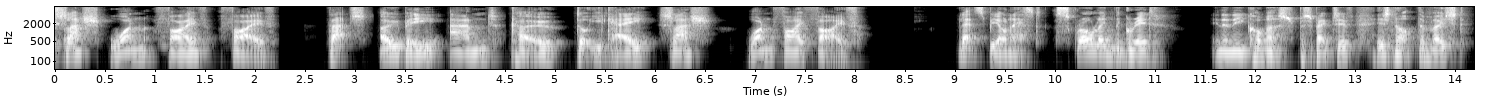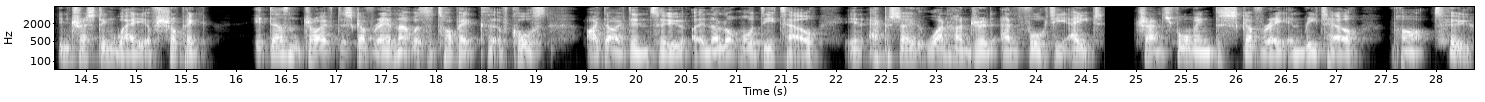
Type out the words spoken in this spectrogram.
slash 155. That's obandco.uk slash 155. Let's be honest, scrolling the grid in an e commerce perspective is not the most interesting way of shopping. It doesn't drive discovery, and that was a topic that, of course, I dived into in a lot more detail in episode 148 Transforming Discovery in Retail, Part 2,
